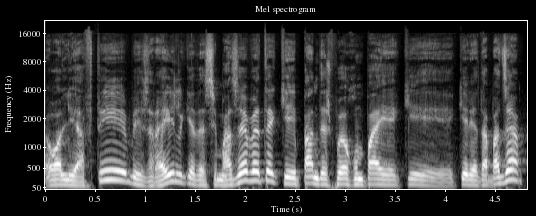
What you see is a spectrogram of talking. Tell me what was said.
όλοι αυτοί, Ισραήλ και δεν συμμαζεύεται και οι πάντες που έχουν πάει εκεί κύριε Ταπατζά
